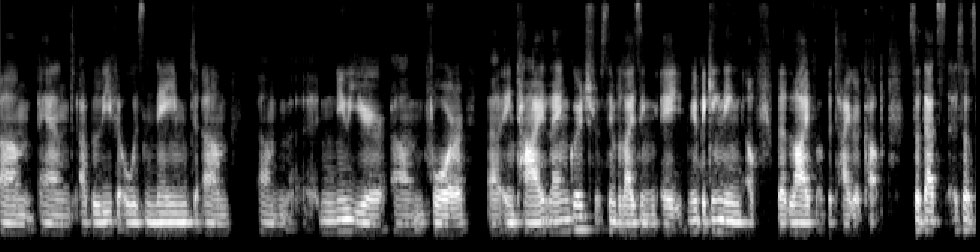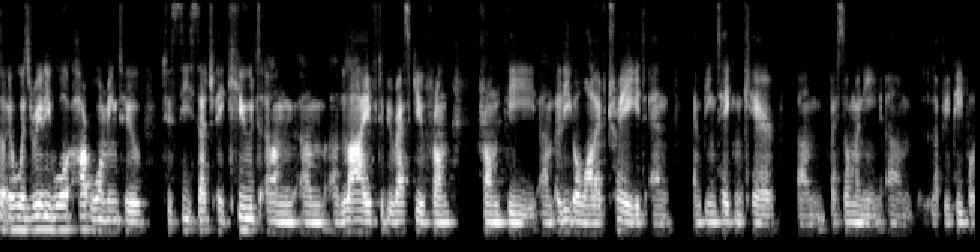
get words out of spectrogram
and I believe it was named New Year for uh, in Thai language, symbolizing a new beginning of the life of the tiger cub. So that's so so it was really heartwarming to to see such a cute um, um, life to be rescued from from the um, illegal wildlife trade and and being taken care um, by so many um, lovely people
